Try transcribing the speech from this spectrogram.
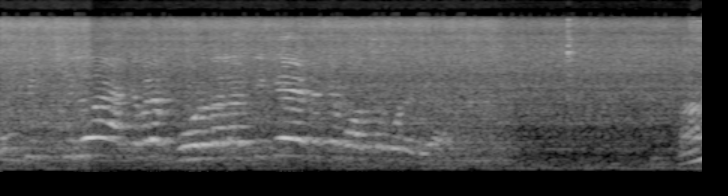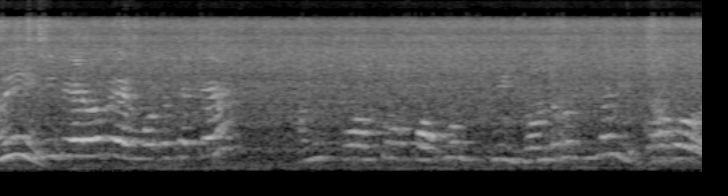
উচিত ছিল একেবারে ভোরবেলার দিকে এটাকে বন্ধ করে দেওয়া। আমি? কি বেরোবে এর মধ্যে থেকে? আমি কত কখন বন্ধ করছি জানি? খবর।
